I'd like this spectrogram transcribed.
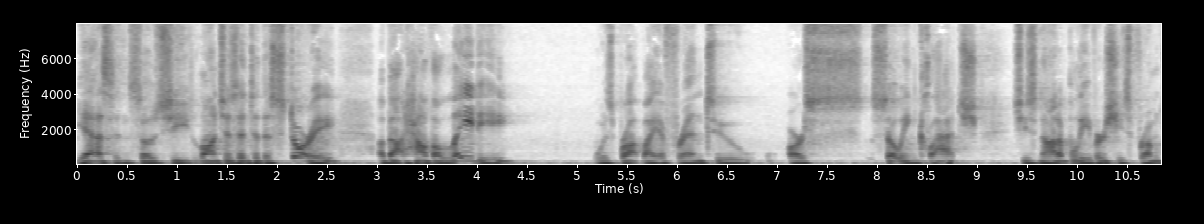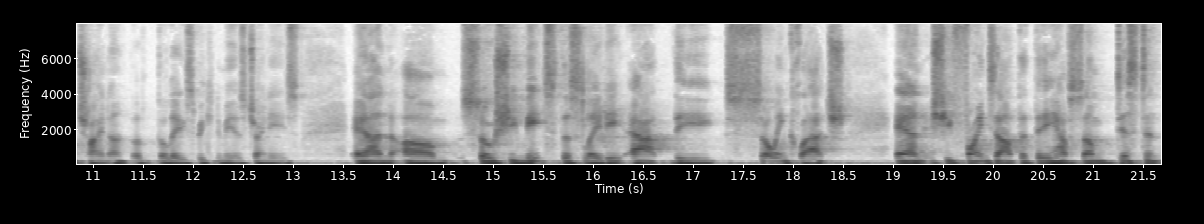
Yes. And so she launches into the story about how the lady was brought by a friend to our sewing clutch. She's not a believer, she's from China. The lady speaking to me is Chinese. And um, so she meets this lady at the sewing clutch, and she finds out that they have some distant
